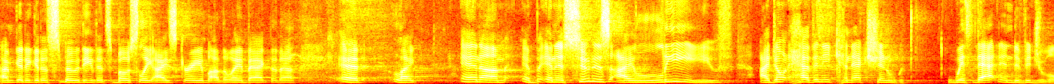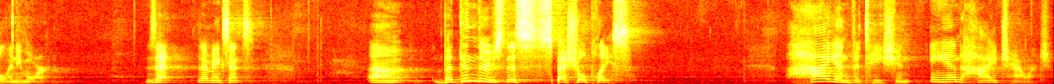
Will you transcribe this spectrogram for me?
I'm going to get a smoothie that's mostly ice cream on the way back to that. And like, and, um, and as soon as I leave, I don't have any connection with, with that individual anymore. Does that, does that make sense? Uh, but then there's this special place high invitation and high challenge,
